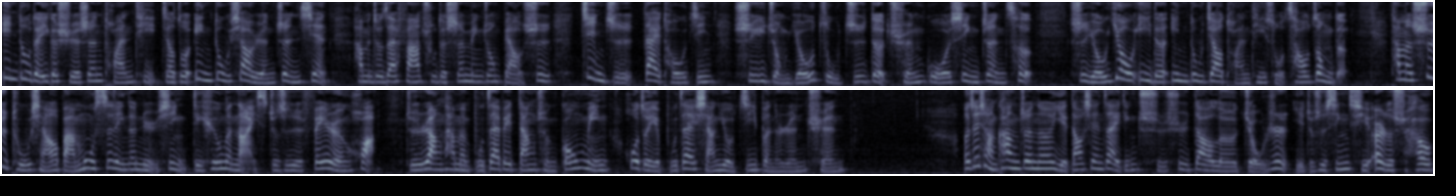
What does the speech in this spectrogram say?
印度的一个学生团体叫做印度校园阵线，他们就在发出的声明中表示，禁止戴头巾是一种有组织的全国性政策，是由右翼的印度教团体所操纵的。他们试图想要把穆斯林的女性 dehumanize，就是非人化，就是让他们不再被当成公民，或者也不再享有基本的人权。而这场抗争呢，也到现在已经持续到了九日，也就是星期二的时候，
